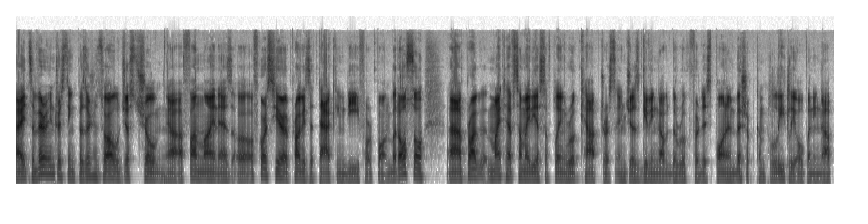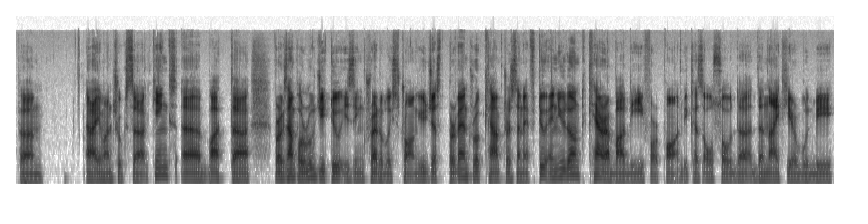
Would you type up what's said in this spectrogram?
uh, it's a very interesting position, so I will just show uh, a fun line as, of course, here Pragg is attacking the e4 pawn, but also uh, Pragg might have some ideas of playing rook captures and just giving up the rook for this pawn, and bishop completely opening up um, uh, Ivanchuk's uh, kings, uh, but uh, for example, rook g2 is incredibly strong. You just prevent rook captures on f2, and you don't care about the e4 pawn, because also the, the knight here would be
